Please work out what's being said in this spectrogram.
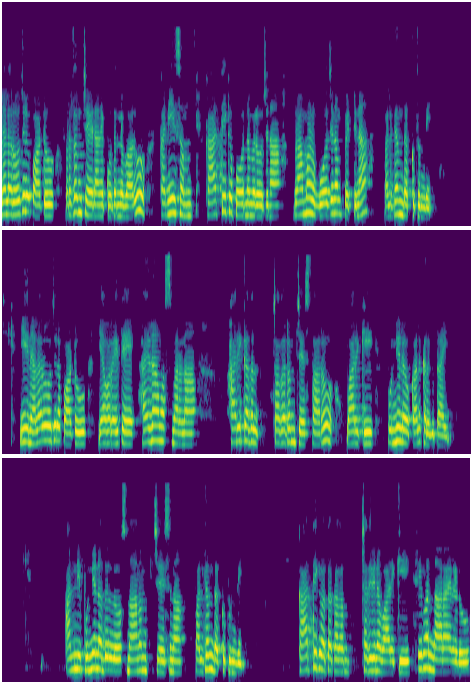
నెల రోజుల పాటు వ్రతం చేయడానికి కుదరని వారు కనీసం కార్తీక పౌర్ణమి రోజున బ్రాహ్మణుడు భోజనం పెట్టిన ఫలితం దక్కుతుంది. ఈ నెల రోజుల పాటు ఎవరైతే హరినామ స్మరణ హరికథలు చదవడం చేస్తారో వారికి పుణ్యలోకాలు కలుగుతాయి. అన్ని పుణ్య నదుల్లో స్నానం చేసిన ఫలితం దక్కుతుంది. కార్తీక వ్రతకథం చదివిన వారికి శ్రీమన్నారాయణుడు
